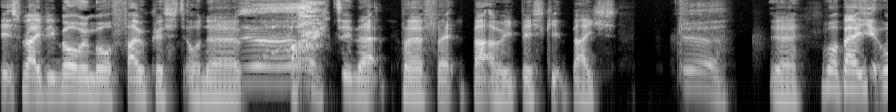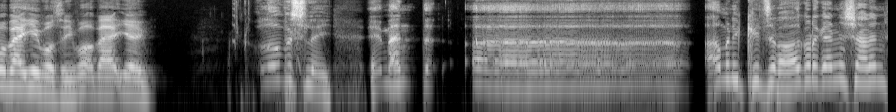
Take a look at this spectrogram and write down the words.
it's made me more and more focused on uh, Yeah, finding that perfect battery biscuit base. yeah. Yeah. What about you? What about you, Ozzy? What about you? Well, obviously, it meant that. Uh, how many kids have I got again, Shannon?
